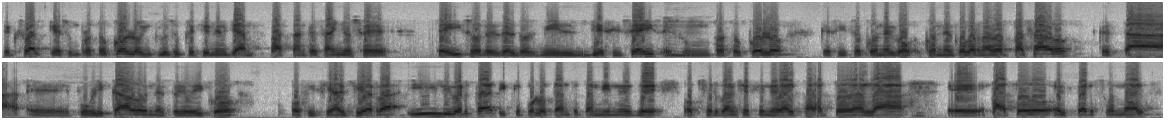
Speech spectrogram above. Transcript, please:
sexual, que es un protocolo incluso que tiene ya bastantes años, se, se hizo desde el 2016, es un protocolo que se hizo con el, con el gobernador pasado, que está eh, publicado en el periódico oficial Tierra y Libertad y que por lo tanto también es de observancia general para toda la eh, para todo el personal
